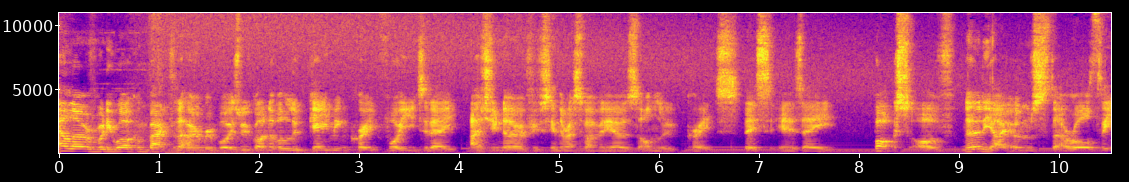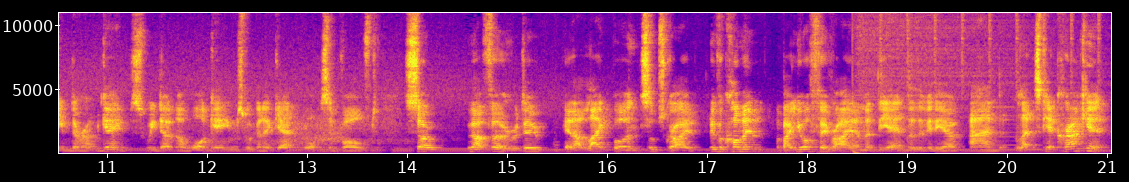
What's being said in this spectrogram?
Hello everybody, welcome back to the Homebrew Boys. We've got another Loot Gaming crate for you today. As you know, if you've seen the rest of our videos on Loot Crates, this is a box of nerdy items that are all themed around games. We don't know what games we're going to get, what's involved. So, without further ado, hit that like button, subscribe, leave a comment about your favourite item at the end of the video, and let's get cracking.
